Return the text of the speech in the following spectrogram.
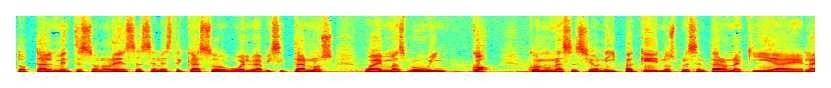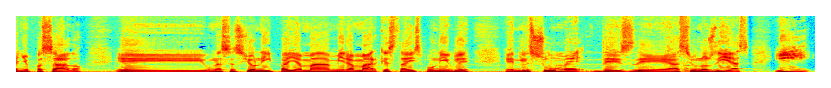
totalmente sonorenses. En este caso, vuelve a visitarnos Guaymas Brewing Co. con una sesión IPA que nos presentaron aquí eh, el año pasado. Eh, una sesión IPA llamada Miramar que está disponible en el SUME desde hace unos días. Y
